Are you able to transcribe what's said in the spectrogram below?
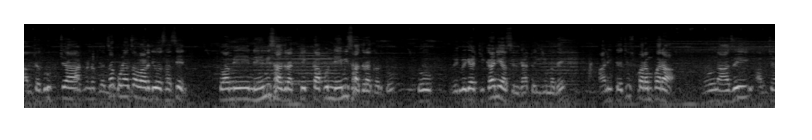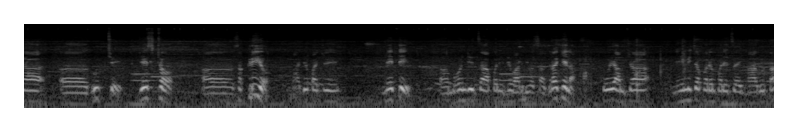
आमच्या ग्रुपच्या ज्याचा कोणाचा वाढदिवस असेल तो आम्ही नेहमी साजरा केक कापून नेहमी साजरा करतो. तो वेगवेगळ्या ठिकाणी असेल घाटंजीमध्ये आणि त्याचीच परंपरा म्हणून आजही आमच्या ग्रुपचे ज्येष्ठ सक्रिय भाजपाचे नेते मोहनजींचा आपण इथे वाढदिवस साजरा केला तोही आमच्या नेहमीच्या परंपरेचा एक भाग होता.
